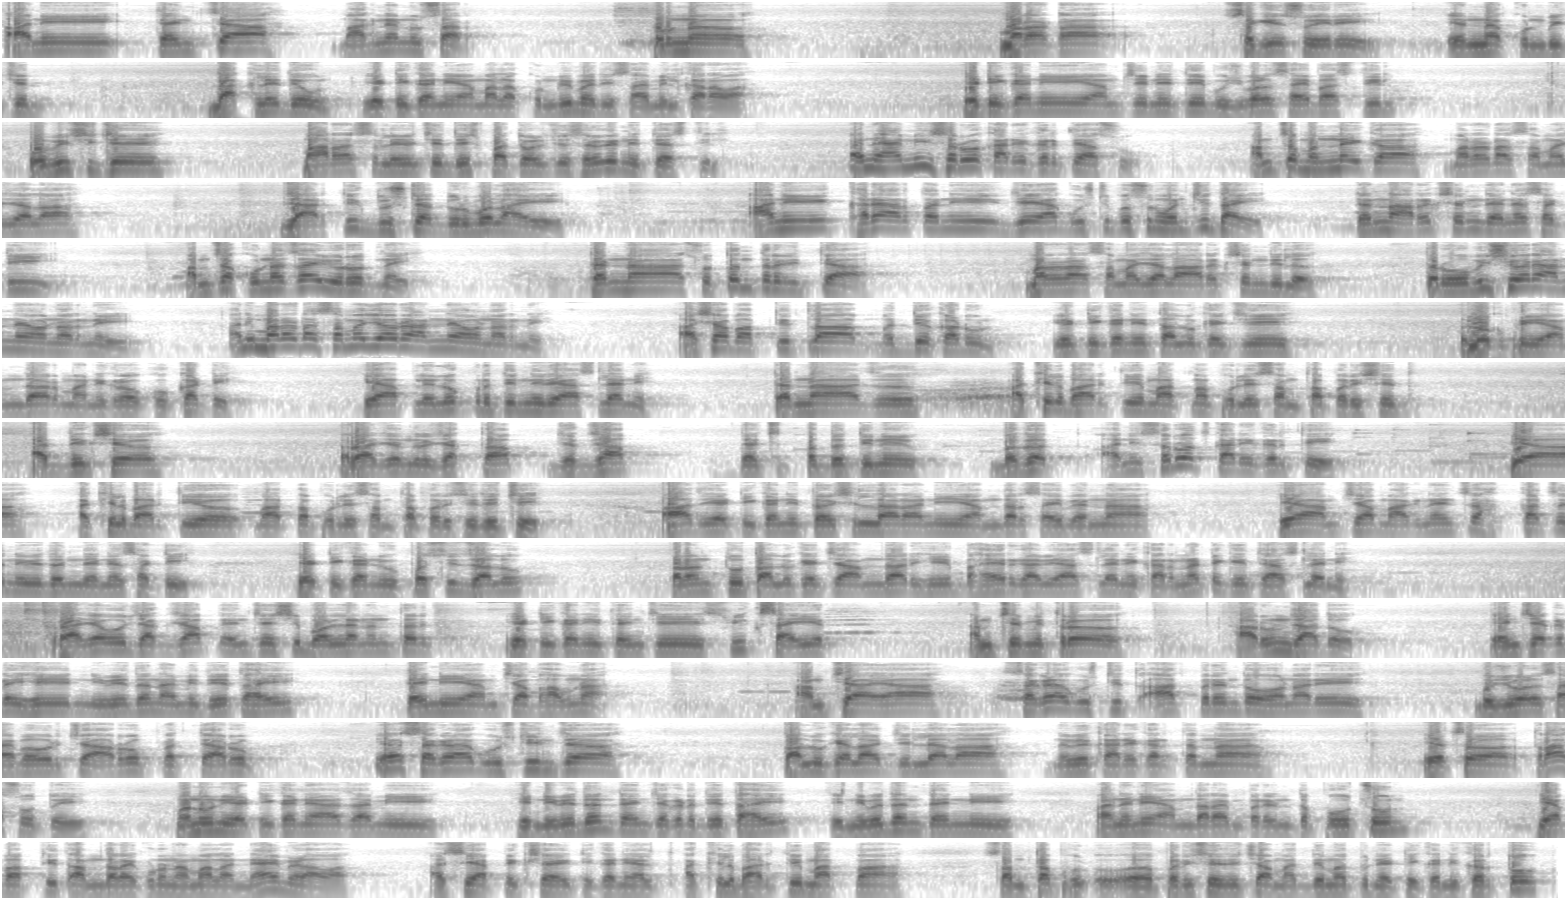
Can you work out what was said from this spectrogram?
आणि त्यांच्या मागण्यानुसार पूर्ण मराठा सगळे सोयरे यांना कुणबीचे दाखले देऊन या ठिकाणी आम्हाला कुणबीमध्ये सामील करावा. या ठिकाणी आमचे नेते भुजबळ साहेब असतील ओबीसीचे महाराष्ट्र लेवलचे देश पातळीचे सगळे नेते असतील आणि आम्ही सर्व कार्यकर्ते असू. आमचं म्हणणं आहे का मराठा समाजाला जे आर्थिकदृष्ट्या दुर्बल आहे आणि खऱ्या अर्थाने जे या गोष्टीपासून वंचित आहे त्यांना आरक्षण देण्यासाठी आमचा कुणाचाही विरोध नाही. त्यांना स्वतंत्ररित्या मराठा समाजाला आरक्षण दिलं तर ओबीसीवर अन्याय होणार नाही आणि मराठा समाजावर अन्याय होणार नाही. अशा बाबतीतला मध्य काढून या ठिकाणी तालुक्याचे लोकप्रिय आमदार माणिकराव कोकाटे हे आपले लोकप्रतिनिधी असल्याने त्यांना आज अखिल भारतीय महात्मा फुले समता परिषद अध्यक्ष राजेंद्र जगताप जगझाप त्याच पद्धतीने भगत आणि सर्वच कार्यकर्ते या अखिल भारतीय महात्मा फुले समता परिषदेचे आज या ठिकाणी तहसीलदार आणि आमदार साहेब यांना या आमच्या मागण्यांचं हक्काचं निवेदन देण्यासाठी या ठिकाणी उपस्थित झालो. परंतु तालुक्याचे आमदार हे बाहेरगावी असल्याने कर्नाटक येथे असल्याने राजाभाऊ जगजाप यांच्याशी बोलल्यानंतर या ठिकाणी त्यांचे स्वीक सहाय्यक आमचे मित्र अरुण जाधव यांच्याकडे हे निवेदन आम्ही देत आहे. त्यांनी आमच्या भावना आमच्या ह्या सगळ्या गोष्टीत आजपर्यंत होणारे भुजबळ साहेबावरचे आरोप प्रत्यारोप या सगळ्या गोष्टींच्या तालुक्याला जिल्ह्याला नवे कार्यकर्त्यांना याचा त्रास होतोय. म्हणून या ठिकाणी आज आम्ही हे निवेदन त्यांच्याकडे देत आहे. ते निवेदन त्यांनी माननीय आमदारांपर्यंत पोहोचून या बाबतीत आमदाराकडून आम्हाला न्याय मिळावा अशी अपेक्षा या ठिकाणी अखिल भारतीय महात्मा समता परिषदेच्या माध्यमातून या ठिकाणी करतो.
